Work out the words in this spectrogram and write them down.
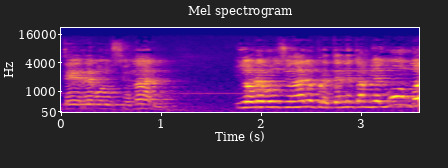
de revolucionario. Y los revolucionarios pretenden cambiar el mundo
